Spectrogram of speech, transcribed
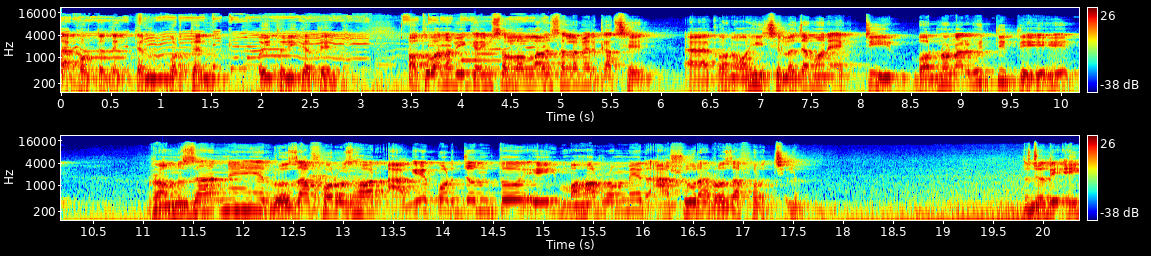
যা করতে দেখতেন, করতেন ওই তরিকাতে। অথবা নবী করিম সাল্লাহ সাল্লামের কাছে কোনো ওহি ছিল যেমন একটি বর্ণনার ভিত্তিতে রমজানে রোজা ফরজ হওয়ার আগে পর্যন্ত এই মহরমের আশুরা রোজা ফরজ ছিল। যদি এই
